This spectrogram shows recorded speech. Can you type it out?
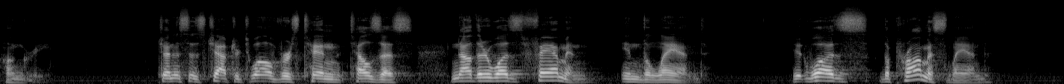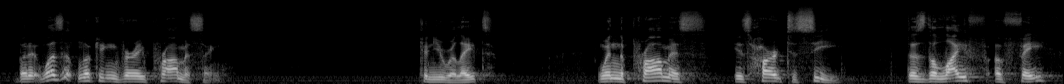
hungry. Genesis chapter 12, verse 10 tells us Now there was famine in the land. It was the promised land, but it wasn't looking very promising. Can you relate? When the promise is hard to see, does the life of faith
